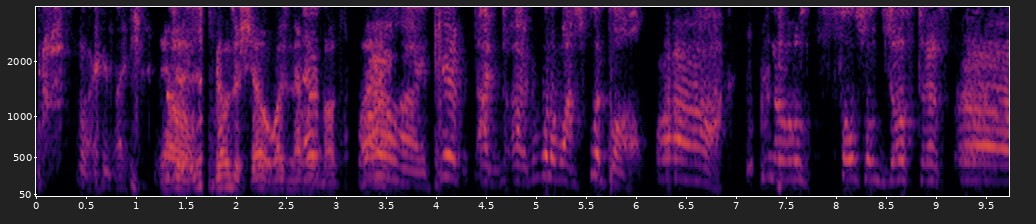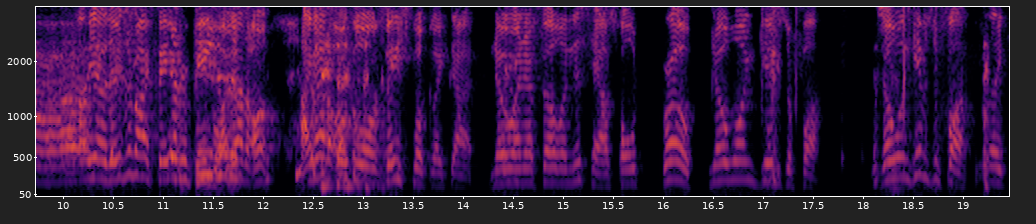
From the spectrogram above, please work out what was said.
like like It just- it goes to show it was never about the flag. oh I get I, I want to watch football. Ah, no social justice. Ah. Oh yeah, those are my favorite see, people. I got a, I got an uncle on Facebook like that. No NFL in this household, bro. No one gives a fuck. No one gives a fuck. Like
